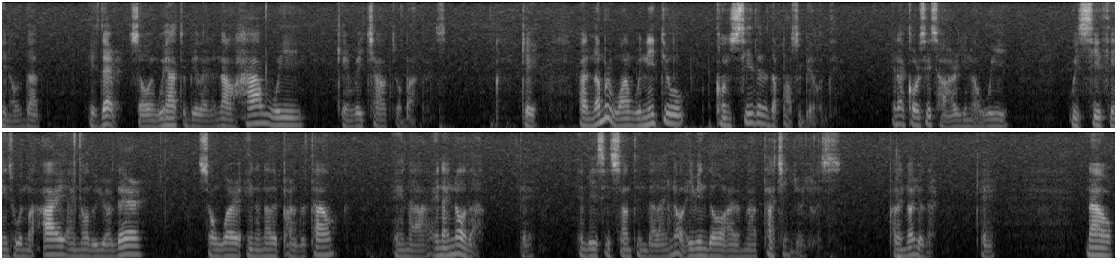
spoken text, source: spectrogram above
you know, that is there. So we have to be it. Now, how we can reach out to abundance? Okay, uh, number one, we need to consider the possibility. And of course, it's hard. You know, we we see things with my eye. I know that you're there, somewhere in another part of the town, and uh, and I know that. Okay, and this is something that I know, even though I'm not touching you, Ulysses, but I know you're there. Okay. Now,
